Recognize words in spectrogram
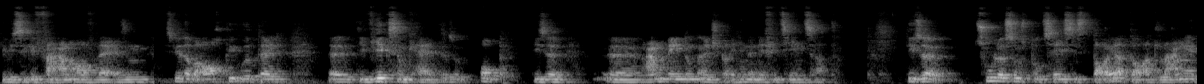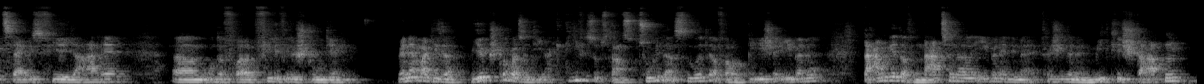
gewisse Gefahren aufweisen. Es wird aber auch beurteilt äh, die Wirksamkeit, also ob diese äh, Anwendung eine entsprechende Effizienz hat. Dieser Zulassungsprozess ist teuer, dauert lange, zwei bis vier Jahre ähm, und erfordert viele, viele Studien. Wenn einmal dieser Wirkstoff, also die aktive Substanz, zugelassen wurde auf europäischer Ebene, dann wird auf nationaler Ebene in den verschiedenen Mitgliedstaaten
